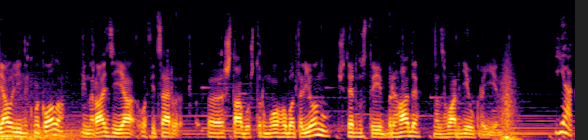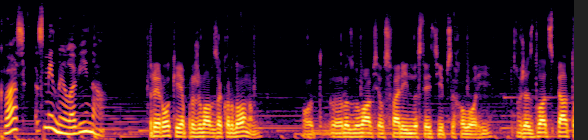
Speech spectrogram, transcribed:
Я Олійник Микола, і наразі я офіцер е, штабу штурмового батальйону 14-ї бригади Нацгвардії України. Як вас змінила війна? Три роки я проживав за кордоном, от, е, розвивався в сфері інвестицій і психології. Вже з 25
